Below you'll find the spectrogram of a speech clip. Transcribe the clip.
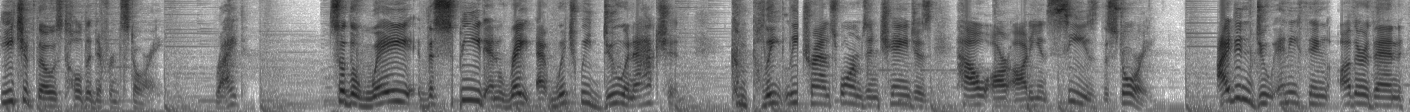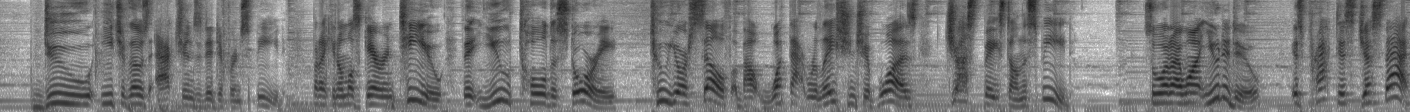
Each of those told a different story, right? So the way, the speed and rate at which we do an action completely transforms and changes how our audience sees the story. I didn't do anything other than do each of those actions at a different speed, but I can almost guarantee you that you told a story to yourself about what that relationship was just based on the speed. So what I want you to do is practice just that.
